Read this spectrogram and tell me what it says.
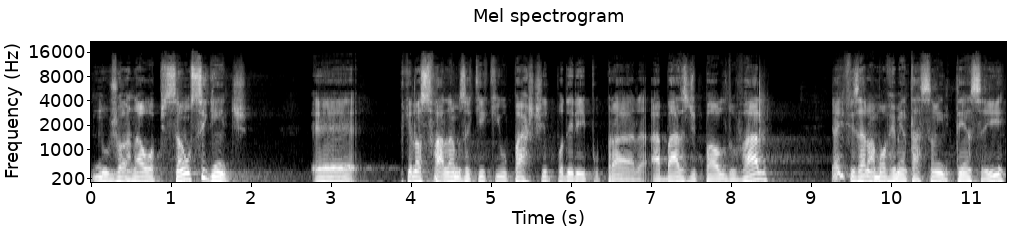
no jornal Opção o seguinte: é, porque nós falamos aqui que o partido poderia ir para a base de Paulo do Vale, e aí fizeram uma movimentação intensa aí,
